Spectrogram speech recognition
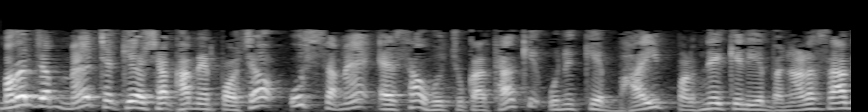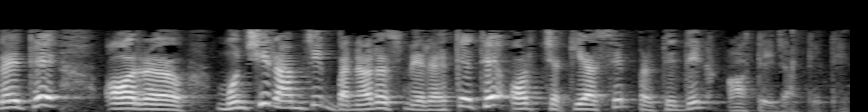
मगर जब मैं चकिया शाखा में पहुँचा, उस समय ऐसा हो चुका था कि उनके भाई पढ़ने के लिए बनारस आ गए थे और मुंशी राम जी बनारस में रहते थे और चकिया से प्रतिदिन आते जाते थे।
